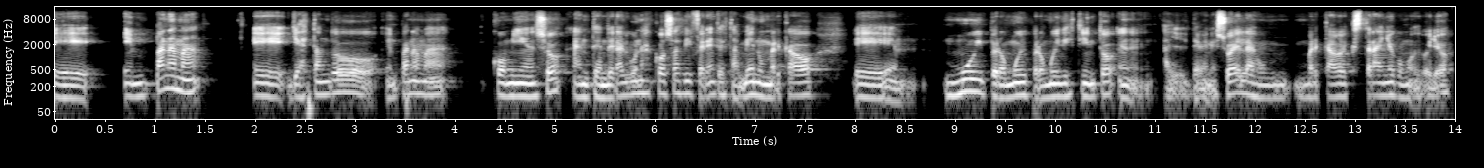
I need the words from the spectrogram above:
Eh, en Panamá, eh, ya estando en Panamá, comienzo a entender algunas cosas diferentes también, un mercado eh, muy, pero muy, pero muy distinto al de Venezuela, es un, mercado extraño, como digo yo.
